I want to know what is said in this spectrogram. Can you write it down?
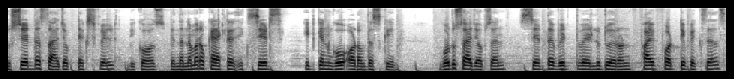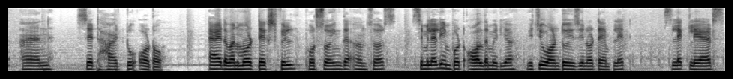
to set the size of text field because when the number of characters exceeds, it can go out of the screen. Go to size option, set the width value to around 540 pixels and set height to auto. Add one more text field for showing the answers. Similarly import all the media which you want to use in your template. Select layers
